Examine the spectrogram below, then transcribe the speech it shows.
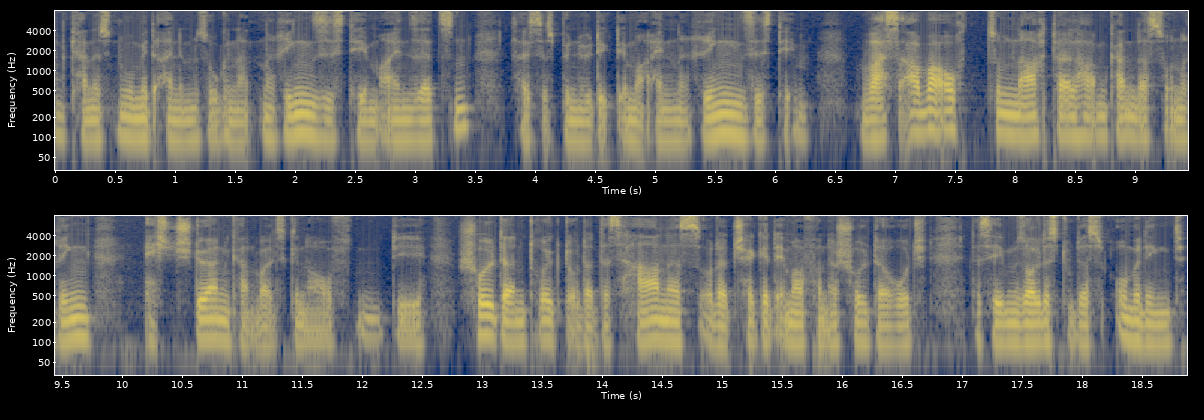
man kann es nur mit einem sogenannten Ringsystem einsetzen. Das heißt, es benötigt immer ein Ringsystem. Was aber auch zum Nachteil haben kann, dass so ein Ring echt stören kann, weil es genau auf die Schultern drückt oder das Harness oder Jacket immer von der Schulter rutscht. Deswegen solltest du das unbedingt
